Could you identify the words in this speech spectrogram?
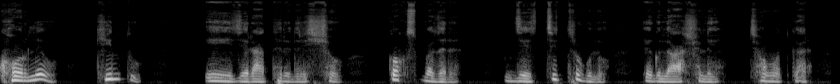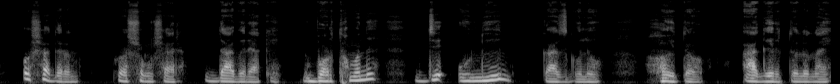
করলেও কিন্তু এই যে রাতের দৃশ্য কক্সবাজারের যে চিত্রগুলো, এগুলো আসলে চমৎকার অসাধারণ প্রশংসার দাবি রাখে। বর্তমানে যে উন্নয়ন কাজগুলো হয়তো আগের তুলনায়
